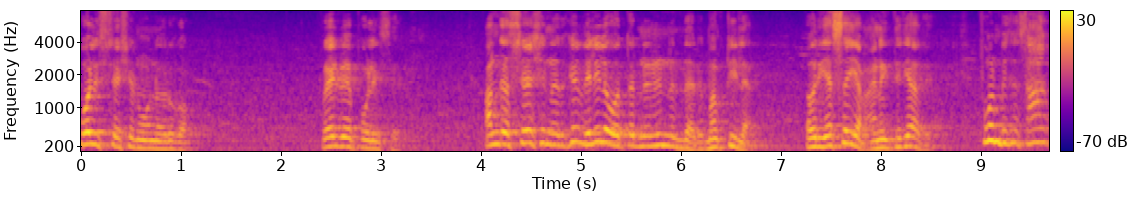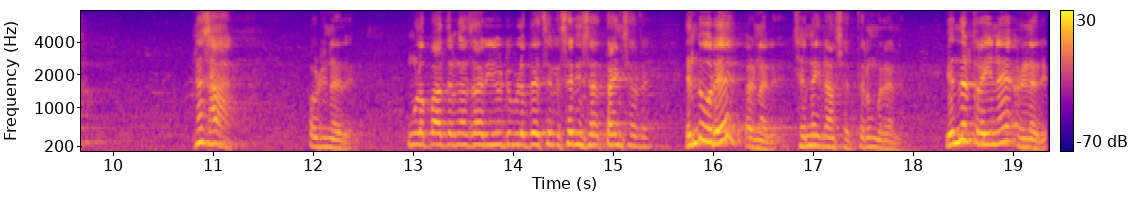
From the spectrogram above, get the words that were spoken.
போலீஸ் ஸ்டேஷன் ஒன்று இருக்கும். ரயில்வே போலீஸு அந்த ஸ்டேஷன் இருக்குது வெளியில் ஒருத்தர் நின்று இருந்தார் மப்டியில் அவர் எஸ்ஐயா எனக்கு தெரியாது. ஃபோன் பேச சார் என்ன சார்? அப்படின்னாரு. உங்களை பார்த்துருக்கேன் சார் யூடியூப்பில் பேசுகிறேன் சரிங்க சார் தேங்க்ஸ் சார். எந்த ஊர்? அப்படின்னாரு. சென்னை தான் சார் திரும்புகிறேன்னு எந்த ட்ரெயின் அப்படின்னாரு.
